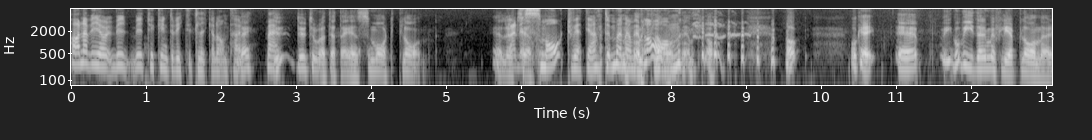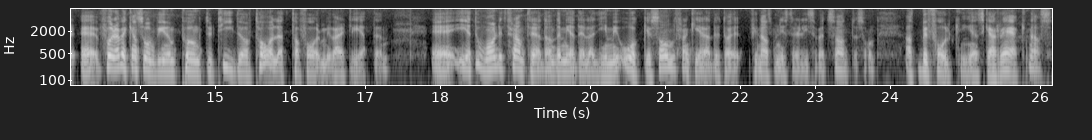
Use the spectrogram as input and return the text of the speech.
Ja, nej, vi, vi, vi tycker inte riktigt likadant här. nej. Nej. Du, du tror att detta är en smart plan? Eller Ja, smart vet jag inte, men en, En plan. En plan. ja. Okej, eh, vi går vidare med fler planer. Eh, förra veckan såg vi en punkt ur Tidöavtalet ta form i verkligheten. Eh, I ett ovanligt framträdande meddelade Jimmy Åkesson, frankerad av finansminister Elisabeth Svantesson, att befolkningen ska räknas.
